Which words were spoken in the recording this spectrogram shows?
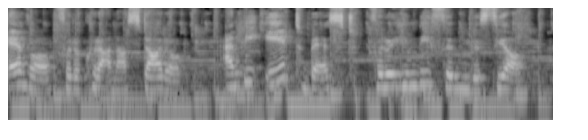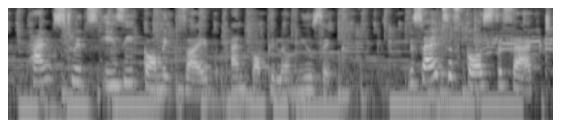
ever for a Khurrana starrer, and the eighth best for a Hindi film this year, thanks to its easy comic vibe and popular music. Besides, of course, the fact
